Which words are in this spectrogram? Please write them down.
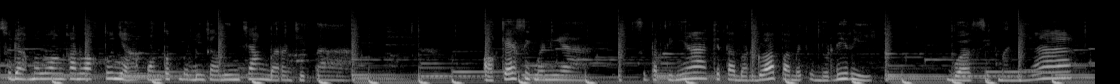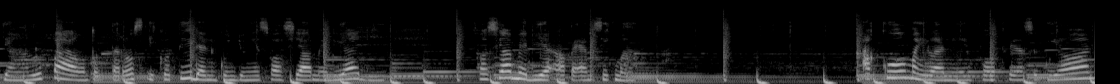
sudah meluangkan waktunya untuk berbincang-bincang bareng kita. Oke Sigmania, sepertinya kita berdua pamit undur diri. Buat Sigmania, jangan lupa untuk terus ikuti dan kunjungi sosial media di sosial media APM Sigma. Aku Mailani Voltria Sution,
